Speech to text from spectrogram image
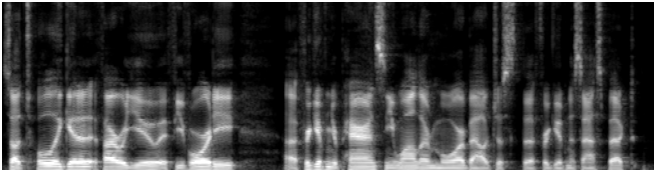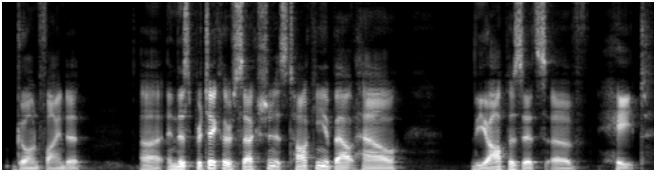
So I'd totally get it if I were you. If you've already uh, forgiven your parents and you want to learn more about just the forgiveness aspect, go and find it. Uh, in this particular section, it's talking about how the opposites of hate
